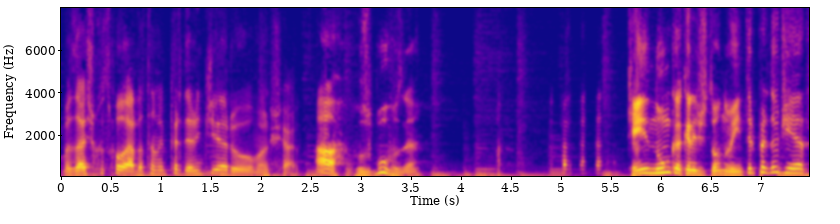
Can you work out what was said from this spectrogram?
Mas eu acho que os Colorado também perderam dinheiro, Marco Thiago. Ah, os burros, né? Quem nunca acreditou no Inter perdeu dinheiro.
